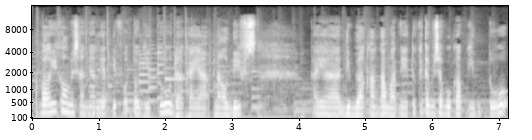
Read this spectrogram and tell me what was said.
Apalagi kalau misalnya lihat di foto gitu udah kayak Maldives. Kayak di belakang kamarnya itu kita bisa buka pintu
